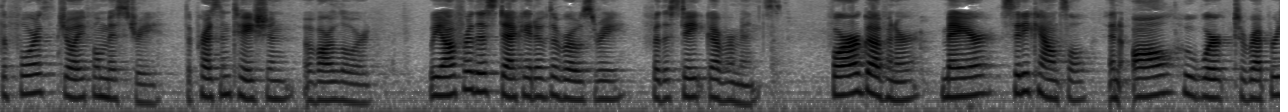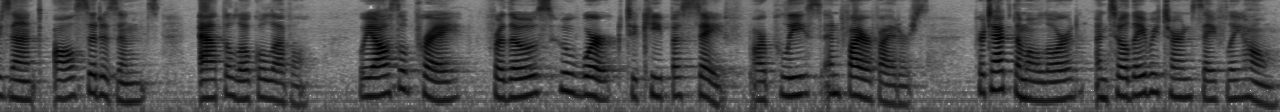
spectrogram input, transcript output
The fourth joyful mystery, the presentation of our Lord. We offer this decade of the Rosary for the state governments, for our governor, mayor, city council, and all who work to represent all citizens at the local level. We also pray for those who work to keep us safe, our police and firefighters, Protect them, O Lord, until they return safely home.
